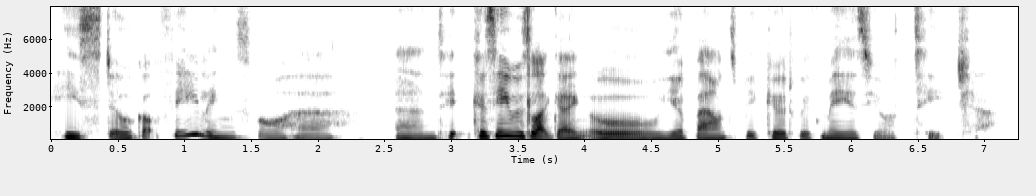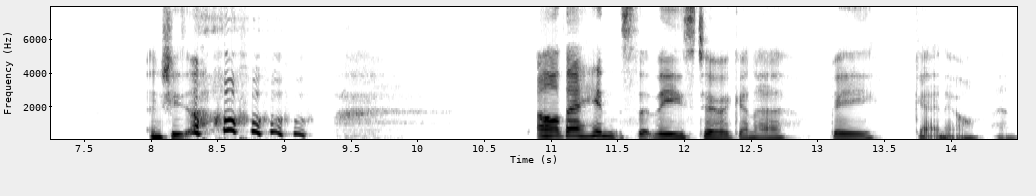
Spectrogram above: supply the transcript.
he's still got feelings for her. And because he, was like going, Oh, you're bound to be good with me as your teacher. And she's, Oh, are there hints that these two are going to be getting it on then?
